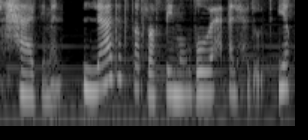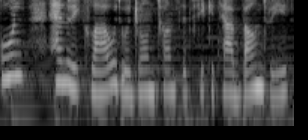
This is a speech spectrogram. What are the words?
حازما. لا تتطرف في موضوع الحدود. يقول هنري كلاود وجون تاونسند في كتاب Boundaries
